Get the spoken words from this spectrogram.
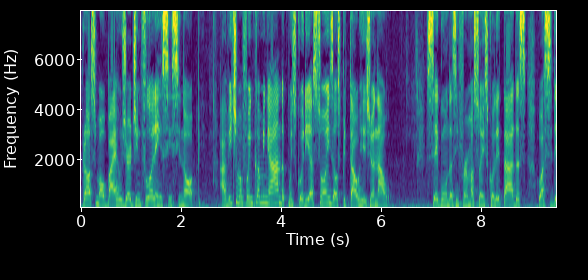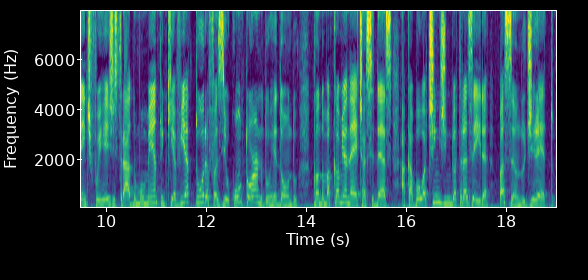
próximo ao bairro Jardim Florença, em Sinop. A vítima foi encaminhada com escoriações ao hospital regional. Segundo as informações coletadas, o acidente foi registrado no momento em que a viatura fazia o contorno do redondo, quando uma caminhonete AC10 acabou atingindo a traseira, passando direto.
